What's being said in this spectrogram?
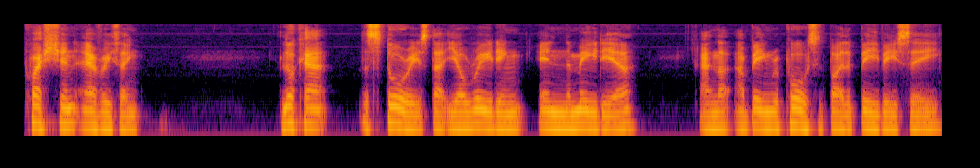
Question everything. Look at the stories that you're reading in the media and that are being reported by the BBC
